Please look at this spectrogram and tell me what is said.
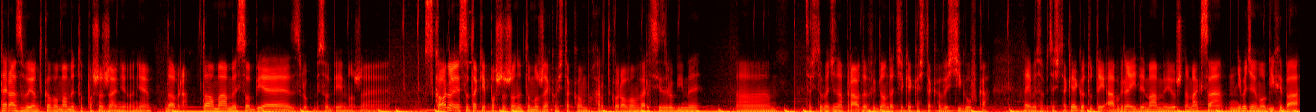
teraz wyjątkowo mamy to poszerzenie, no nie? Dobra, to mamy sobie, zróbmy sobie może Skoro jest to takie poszerzone, to może jakąś taką hardkorową wersję zrobimy. Coś, co będzie naprawdę wyglądać jak jakaś taka wyścigówka. Dajemy sobie coś takiego. Tutaj upgrade'y mamy już na maksa. Nie będziemy mogli chyba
